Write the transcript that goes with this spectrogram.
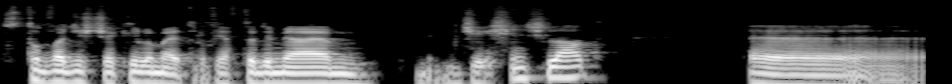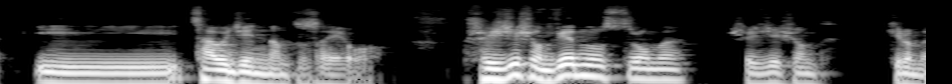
120 km, ja wtedy miałem 10 lat e, i cały dzień nam to zajęło. 60 w jedną stronę, 60 km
